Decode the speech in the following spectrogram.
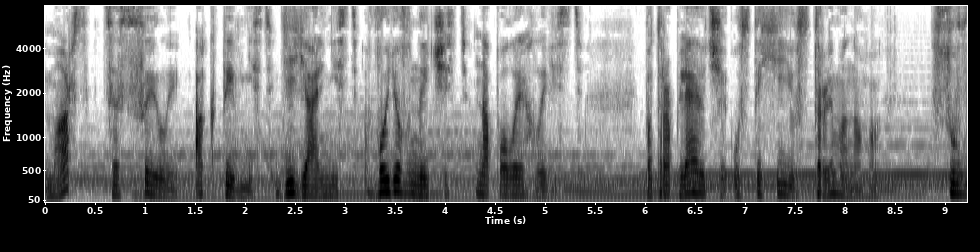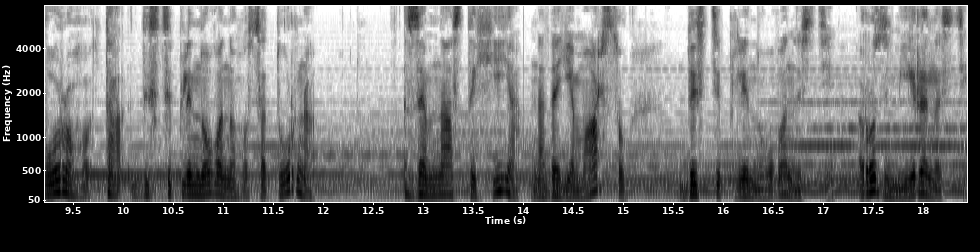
Марс це сили, активність, діяльність, войовничість, наполегливість потрапляючи у стихію стриманого, суворого та дисциплінованого Сатурна, земна стихія надає Марсу дисциплінованості, розміреності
